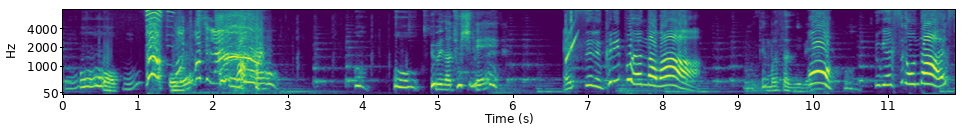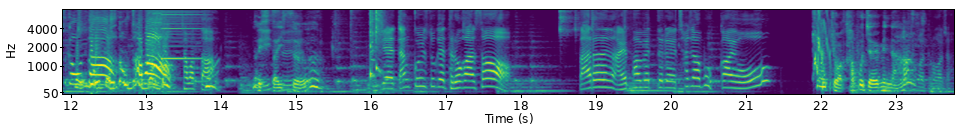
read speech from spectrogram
오 오? 오. 뭐 터질라 오. 오. 오. 여민아 조심해 X는 크리퍼였나봐 오, 댕박사님의 어! 오. 여기 X가 온다! X가 온다! 온다, 온다, 온다, 잡아! 온다. 잡았다 nice. nice 이제 땅굴 속에 들어가서 다른 알파벳들을 찾아볼까요? 좋아 좋아 가보자 여민아 들어가 들어가자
